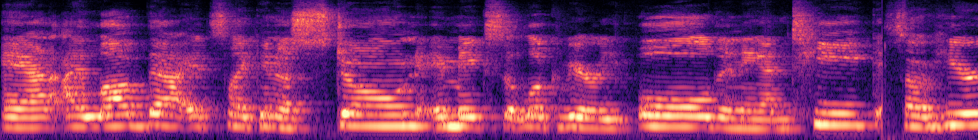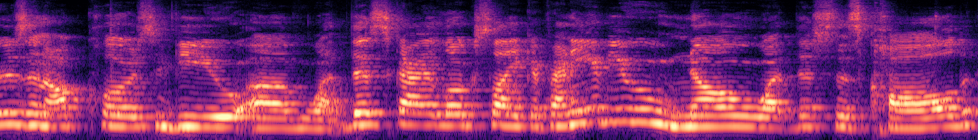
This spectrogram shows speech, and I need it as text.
And I love that it's like in a stone. It makes it look very old and antique. So here's an up close view of what this guy looks like. If any of you know what this is called,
